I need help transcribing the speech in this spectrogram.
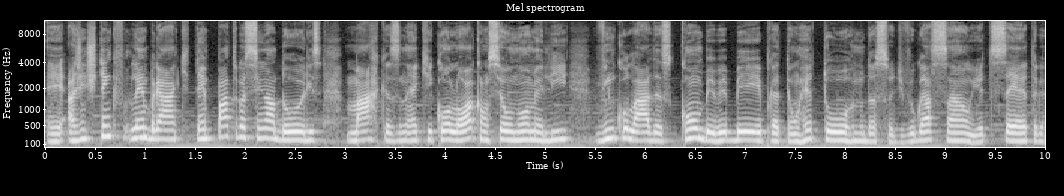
é, a gente tem que lembrar que tem patrocinadores, marcas, né, que colocam seu nome ali vinculadas com o BBB para ter um retorno da sua divulgação e etc.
